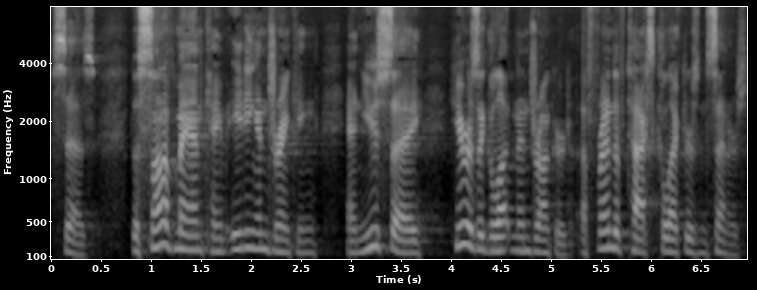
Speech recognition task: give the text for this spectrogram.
says, The Son of Man came eating and drinking, and you say, Here is a glutton and drunkard, a friend of tax collectors and sinners.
